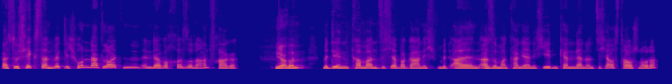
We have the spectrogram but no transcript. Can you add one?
Also du schickst dann wirklich 100 Leuten in der Woche so eine Anfrage. Ja. Aber mit denen kann man sich aber gar nicht mit allen, also man kann ja nicht jeden kennenlernen und sich austauschen, oder?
